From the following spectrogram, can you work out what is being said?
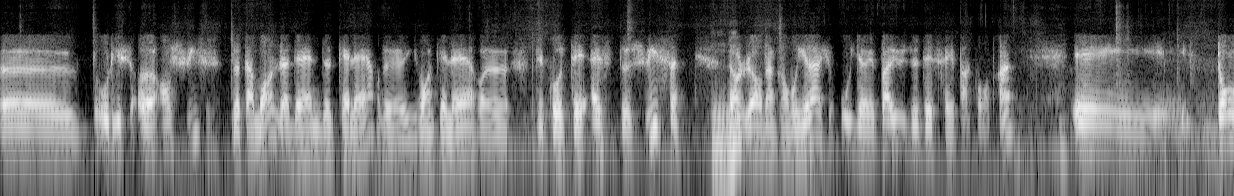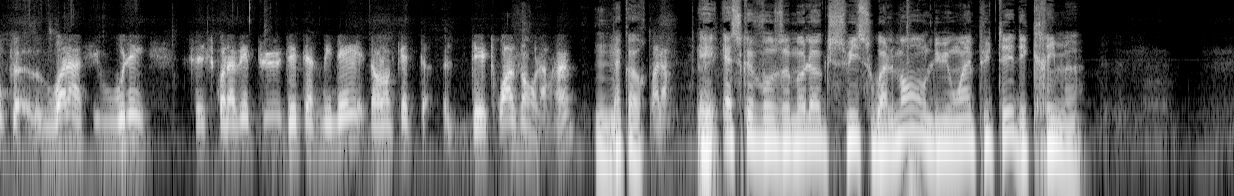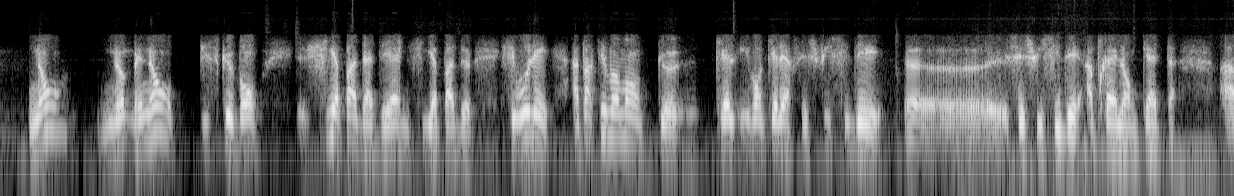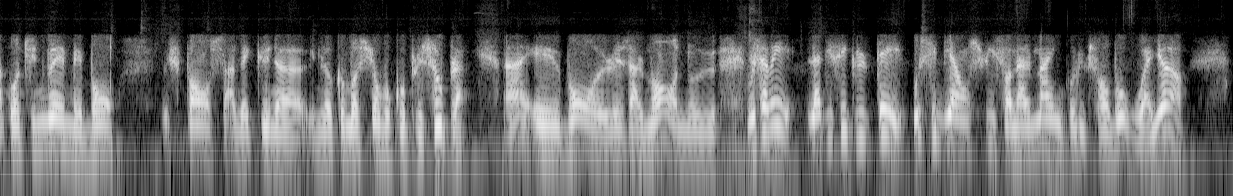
euh, au euh, en Suisse, notamment, de l'ADN de Keller, de Yvan Keller, euh, du côté est suisse, dans, lors d'un cambriolage où il n'y avait pas eu de décès, par contre. Hein. Et donc, voilà, si vous voulez, c'est ce qu'on avait pu déterminer dans l'enquête des trois ans, là. Hein. Mhm. D'accord. Voilà. Et est-ce que vos homologues suisses ou allemands lui ont imputé des crimes? Non, non, mais non, puisque bon, s'il n'y a pas d'ADN, s'il n'y a pas de, si vous voulez, à partir du moment que Yvan Keller s'est suicidé, euh, s'est suicidé après l'enquête a continué, mais bon, je pense avec une, une locomotion beaucoup plus souple. Hein, et bon, les Allemands, nous- vous savez, la difficulté, aussi bien en Suisse, en Allemagne qu'au Luxembourg ou ailleurs,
